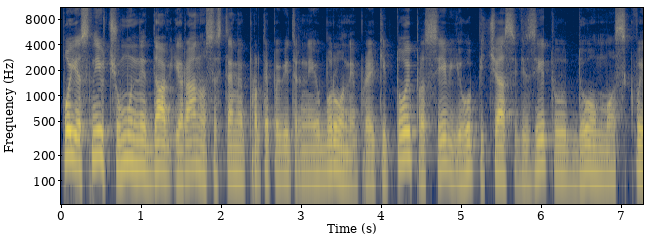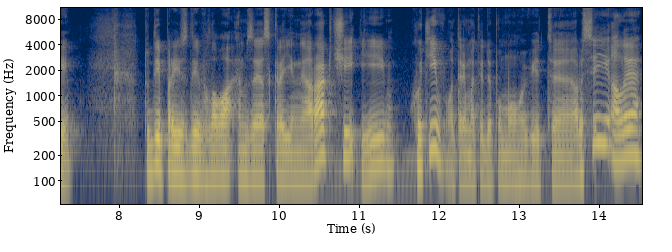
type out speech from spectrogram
пояснив, чому не дав Ірану системи протиповітряної оборони, про які той просив його під час візиту до Москви. Туди приїздив глава МЗС країни Аракчі і хотів отримати допомогу від е, Росії, але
